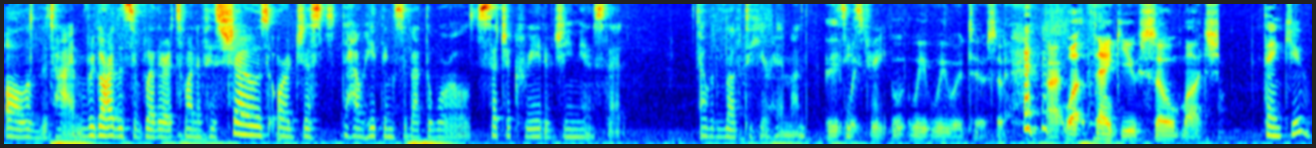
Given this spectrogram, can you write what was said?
all of the time, regardless of whether it's one of his shows or just how he thinks about the world. Such a creative genius that I would love to hear him on eh, C Street. We, we would too. So, all right. Well, thank you so much. Thank you.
